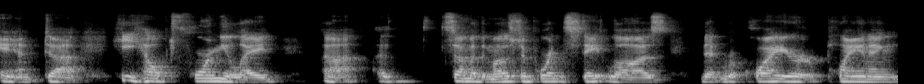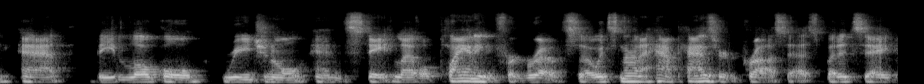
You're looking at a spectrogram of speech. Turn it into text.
And uh, he helped formulate uh, some of the most important state laws that require planning at the local, regional, and state level, planning for growth. So it's not a haphazard process, but it's a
